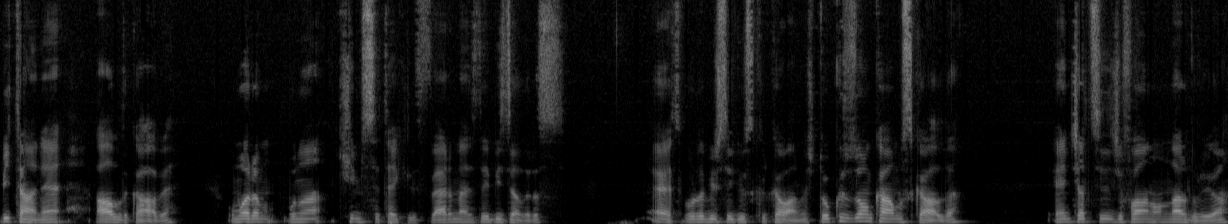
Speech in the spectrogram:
Bir tane aldık abi. Umarım buna kimse teklif vermez de biz alırız. Evet burada 1840'a varmış. 910K'mız kaldı. Enchant silici falan onlar duruyor.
